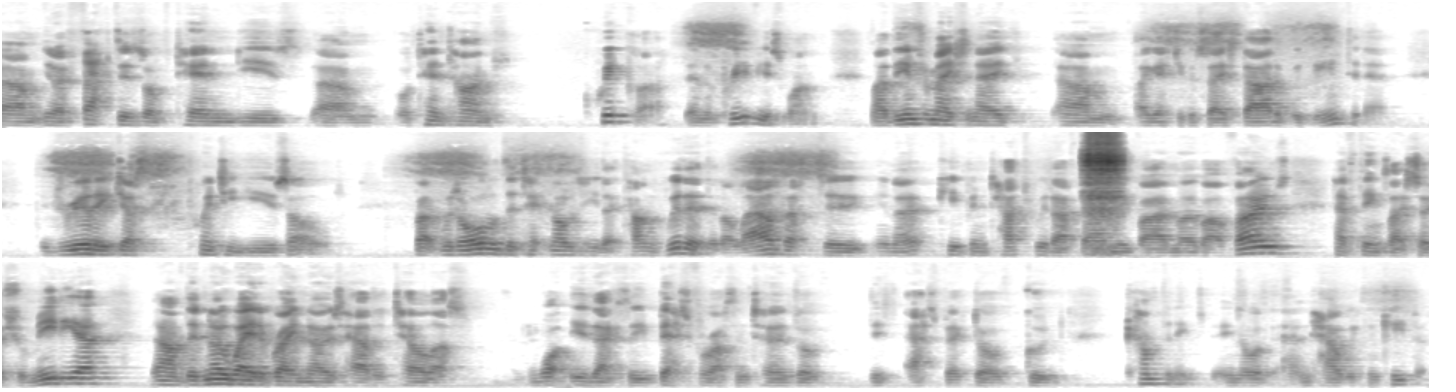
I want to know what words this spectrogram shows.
um, you know factors of ten years um, or ten times quicker than the previous one. Like the information age, um, I guess you could say, started with the internet. It's really just 20 years old. But with all of the technology that comes with it, that allows us to, you know, keep in touch with our family via mobile phones, have things like social media. Um, there's no way the brain knows how to tell us what is actually best for us in terms of this aspect of good company, and how we can keep it.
